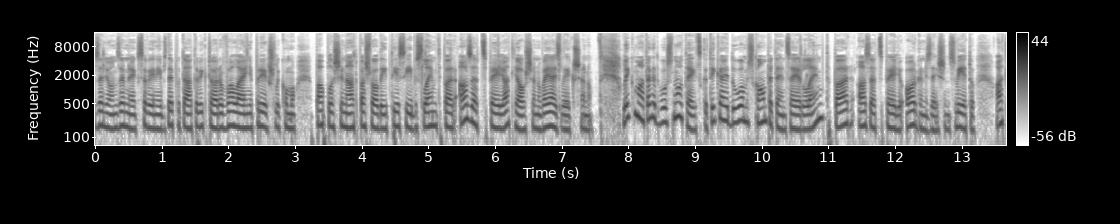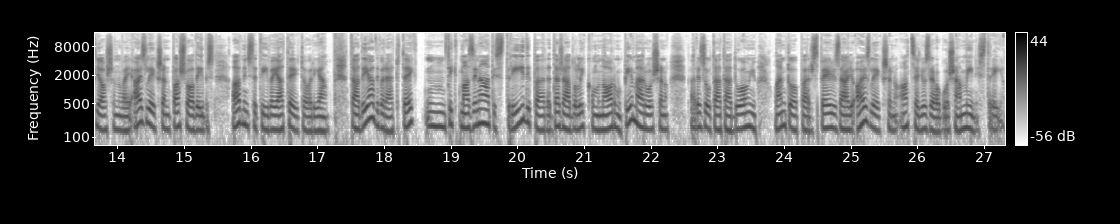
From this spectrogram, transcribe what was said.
Zaļo un Zemnieku savienības deputāta Viktora Valēņa priekšlikumu paplašināt pašvaldību tiesības lemt par azartspēļu atļaušanu vai aizliekšanu. Likumā tagad būs noteikts, ka tikai domas kompetencē ir lemt par azartspēļu organizēšanas vietu atļaušanu vai aizliekšanu pašvaldības administratīvajā teritorijā. Tādējādi varētu teikt, m, mm, tikt mazināti strīdi par dažādu likumu normu piemērošanu, kā rezultātā domju lemto par spēļu zāļu aizliekšanu atceļ uzraugošā ministrija.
